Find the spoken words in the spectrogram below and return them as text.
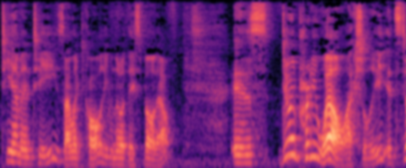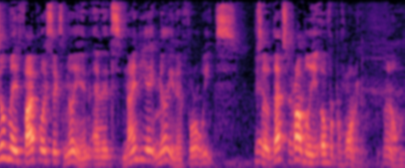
TMNT, as I like to call it, even though they spell it out, is doing pretty well, actually. It still made 5.6 million, and it's 98 million in four weeks. so that's probably overperforming. Know,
